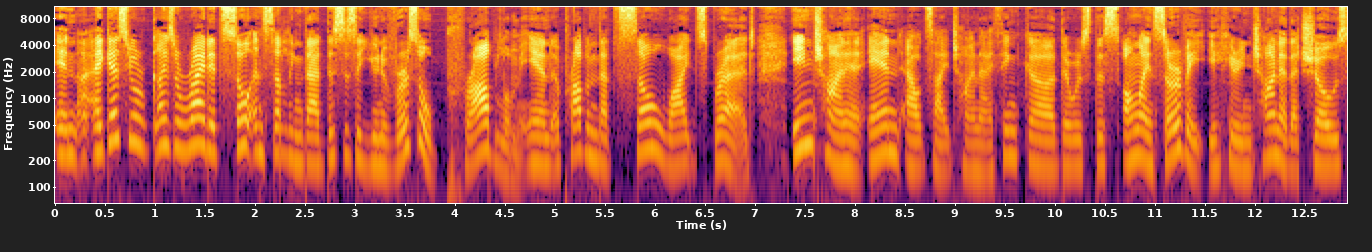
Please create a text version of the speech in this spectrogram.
And I guess you guys are right. It's so unsettling that this is a universal problem and a problem that's so widespread in China and outside China. I think uh, there was this online survey here in China that shows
